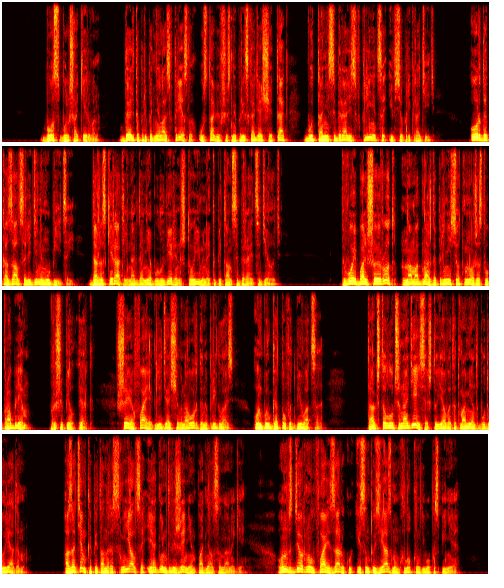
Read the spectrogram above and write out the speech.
Босс был шокирован. Дельта приподнялась в креслах, уставившись на происходящее так, будто они собирались вклиниться и все прекратить. Орде казался ледяным убийцей. Даже Скирата иногда не был уверен, что именно капитан собирается делать. «Твой большой рот нам однажды принесет множество проблем», – прошипел Эрк. Шея Фая, глядящего на Орда, напряглась. Он был готов отбиваться. «Так что лучше надейся, что я в этот момент буду рядом. А затем капитан рассмеялся и одним движением поднялся на ноги. Он вздернул Фай за руку и с энтузиазмом хлопнул его по спине.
